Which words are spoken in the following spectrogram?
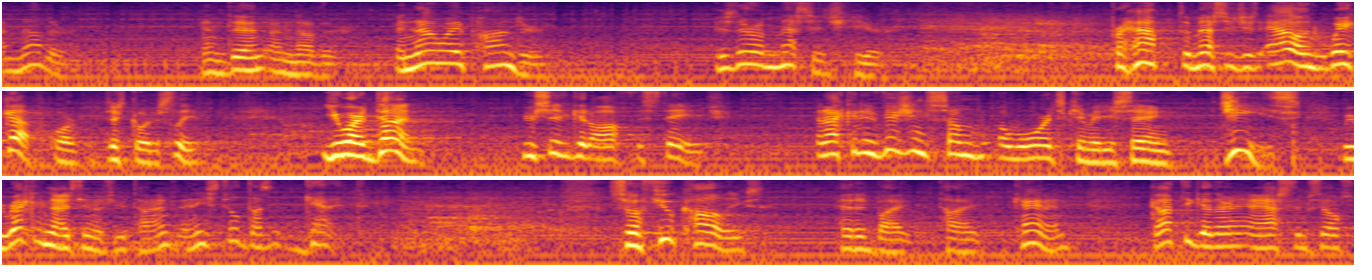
another, and then another. And now I pondered is there a message here? Perhaps the message is, Alan, wake up, or just go to sleep. You are done. You should get off the stage. And I could envision some awards committee saying, geez, we recognized him a few times and he still doesn't get it. So a few colleagues, headed by Ty Cannon, got together and asked themselves,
